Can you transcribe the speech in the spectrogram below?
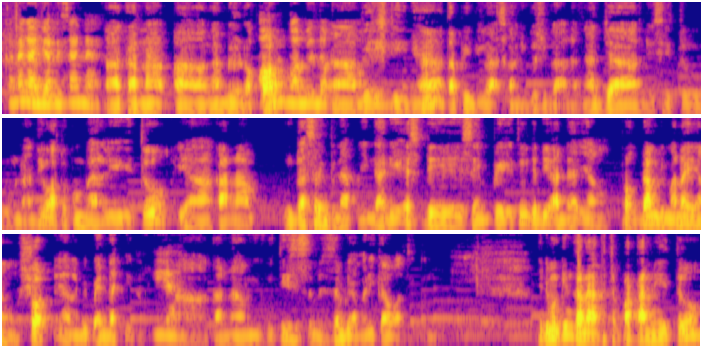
karena ngajar di sana. eh, karena eh, ngambil Oh, dokter. ngambil dokter. eh, Oke. PhD-nya, tapi juga sekaligus juga ada ngajar di situ. Nanti waktu kembali itu ya karena udah sering pindah-pindah di SD, SMP itu, jadi ada yang program di mana yang short, yang lebih pendek gitu. Iya. Nah, karena mengikuti sistem-sistem di Amerika waktu itu. Jadi mungkin karena kecepatan itu,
